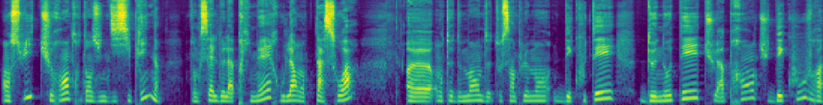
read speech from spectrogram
Ensuite, tu rentres dans une discipline, donc celle de la primaire, où là on t'assoit, euh, on te demande tout simplement d'écouter, de noter, tu apprends, tu découvres,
